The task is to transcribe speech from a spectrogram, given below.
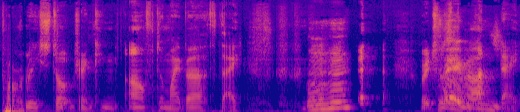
probably stopped drinking after my birthday, Mm-hmm. which was Very much. Monday.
